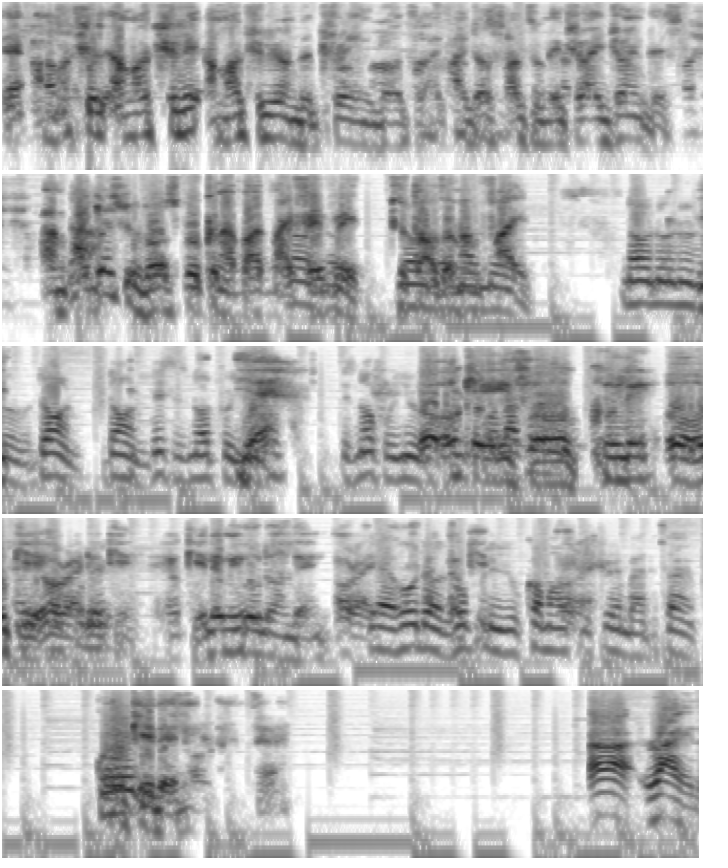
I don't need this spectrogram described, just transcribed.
Yeah, I'm actually, I'm actually, I'm actually on the train, but I, I just have to make sure I join this. Um, I guess we've all spoken about my No, no, favorite, no, no, no, 2005. No, no, no, no. Don, Don, this is not for you. Yeah. It's not for you. Oh, okay, It's it's for Kule. Oh, okay, It's all for right, Kule. okay, okay. Let me hold on then. All right. Yeah, hold on. Okay. Hopefully you come out the train by the time. Okay then. All right. Yeah. Uh, right,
